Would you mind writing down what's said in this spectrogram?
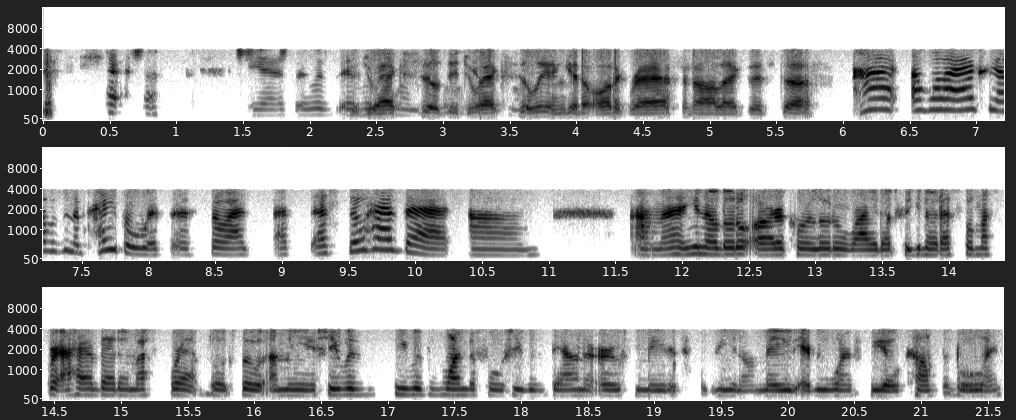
yes, it was. It did was you ask Sil, Did you ask Silly and get an autograph and all that good stuff? I, I well, I actually I was in the paper with her, so I I, I still have that. Um, um, I, you know, little article, a little write up. So you know, that's for my scrap. I have that in my scrapbook. So I mean, she was she was wonderful. She was down to earth. She made it, you know, made everyone feel comfortable, and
